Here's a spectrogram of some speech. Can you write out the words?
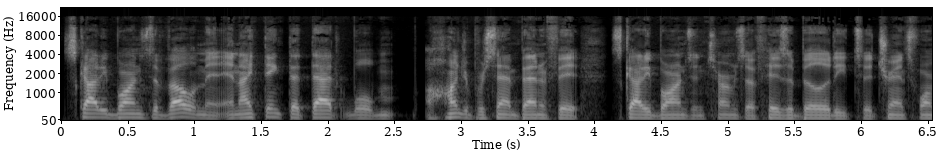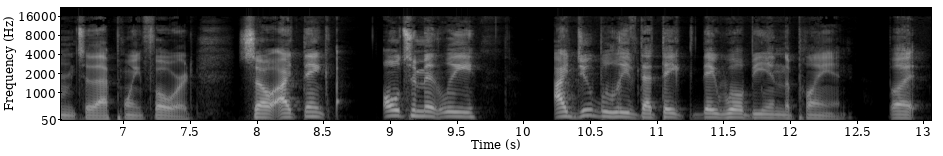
Scottie Barnes' development. And I think that that will 100% benefit Scottie Barnes in terms of his ability to transform into that point forward. So I think ultimately, I do believe that they they will be in the play-in, but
